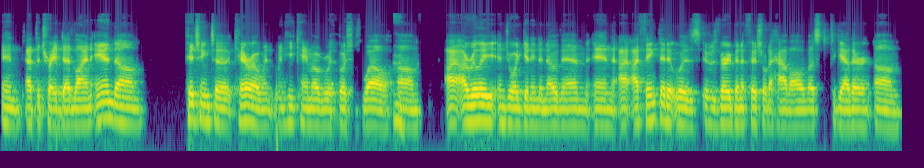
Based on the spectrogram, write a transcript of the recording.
and at the trade deadline and um pitching to Quero when when he came over with Bush as well. Mm-hmm. Um I, I, really enjoyed getting to know them, and I, I, think that it was it was very beneficial to have all of us together. Um,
